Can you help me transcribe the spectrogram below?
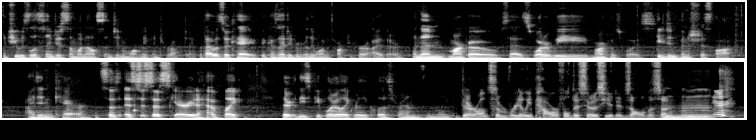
like she was listening to someone else and didn't want me interrupting. But that was okay because I didn't really want to talk to her either. And then Marco says, "What are we?" Marco's voice. He didn't finish his thought. I didn't care. It's so it's just so scary to have like. They're, these people are like really close friends and like They're on some really powerful dissociatives all of a sudden. hmm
